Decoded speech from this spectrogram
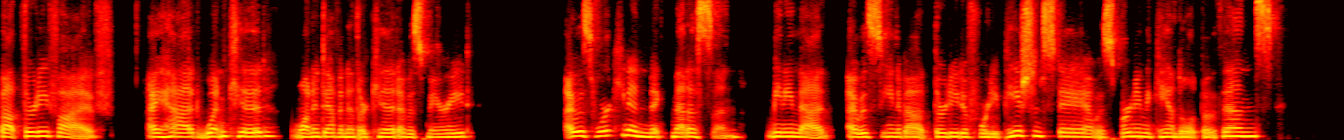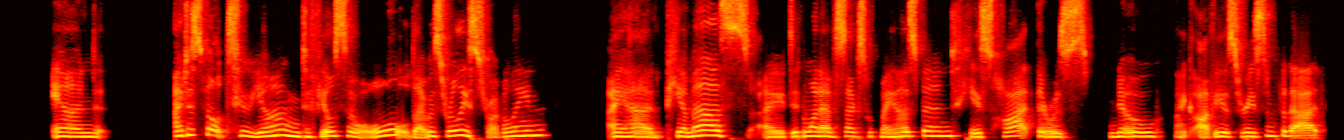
about 35. I had one kid, wanted to have another kid. I was married. I was working in medicine, meaning that I was seeing about 30 to 40 patients a day. I was burning the candle at both ends. And I just felt too young to feel so old. I was really struggling. I had PMS. I didn't want to have sex with my husband. He's hot. There was no like obvious reason for that.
